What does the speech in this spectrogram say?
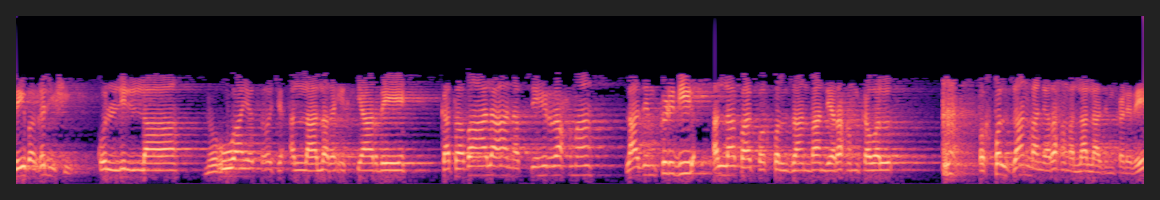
دی بغلی شي قل لله نو اوایا ته چې الله لره اختیار دی كتب على نفسه الرحمه لازم کړی دی الله پاک په خپل ځان باندې رحم کول په خپل ځان باندې رحم الله لازم کړی دی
